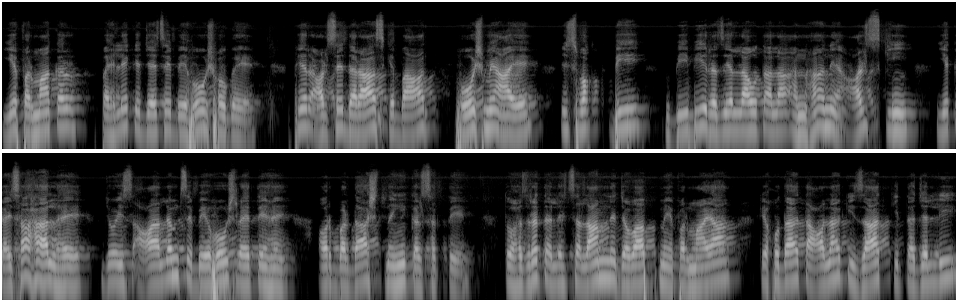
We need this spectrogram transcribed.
یہ فرما کر پہلے کے جیسے بے ہوش ہو گئے۔ پھر عرصے دراز کے بعد ہوش میں آئے۔ اس وقت بھی بی بی رضی اللہ تعالی عنہ نے عرض کی، یہ کیسا حال ہے جو اس عالم سے بے ہوش رہتے ہیں اور برداشت نہیں کر سکتے۔ تو حضرت علیہ السلام نے جواب میں فرمایا کہ خدا تعالیٰ کی ذات کی تجلی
